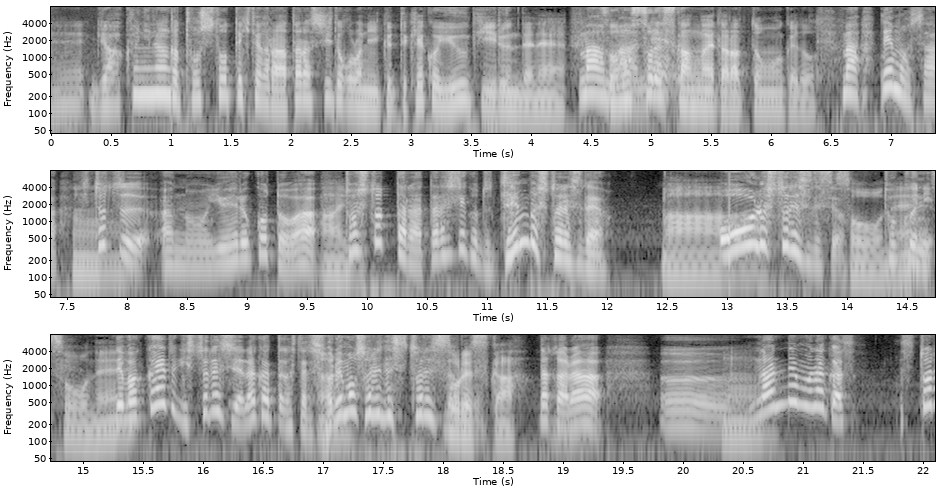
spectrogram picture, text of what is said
えー逆になんか年取ってきてから新しいところに行くって結構勇気いるんでね,、まあまあね。そのストレス考えたらって思うけど、まあでもさ、うん。一つあの言えることは、はい。年取ったら新しいこと全部ストレスだよ。まあオールストレスですよ。そうね。特に。そうね。で、若い時ストレスじゃなかったかしたら、それもそれでストレスストだって。レスか。だから、うん、うん。何でもなんか、スストレ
